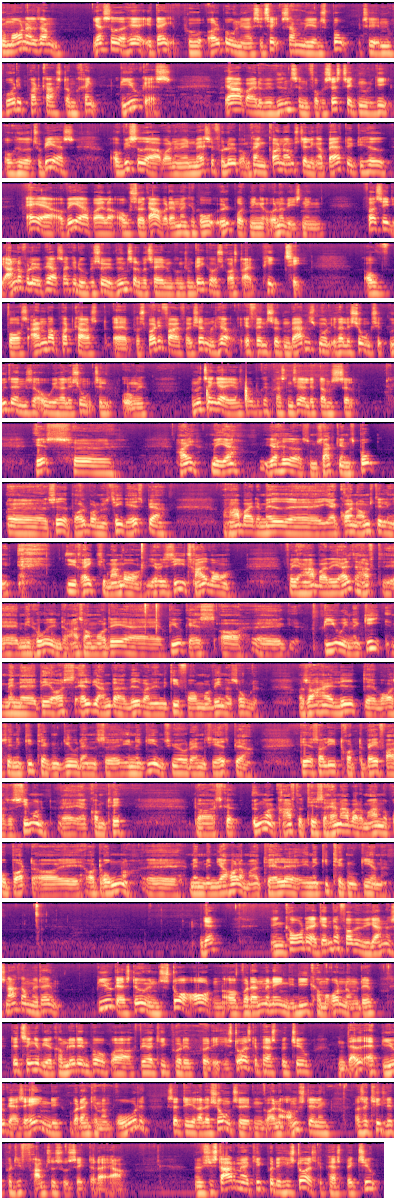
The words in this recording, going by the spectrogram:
Godmorgen alle sammen. Jeg sidder her i dag på Aalborg Universitet sammen med Jens Bo til en hurtig podcast omkring biogas. Jeg arbejder ved Videnscenter for Procesteknologi og hedder Tobias, og vi sidder og arbejder med en masse forløb omkring grøn omstilling og bæredygtighed, AR og VR-briller og sågar hvordan man kan bruge ølbrygning i undervisningen. For at se de andre forløb her, så kan du besøge videnscenterportalen.dk-pt. Og vores andre podcast på Spotify, for eksempel her, FN 17 verdensmål i relation til uddannelse og i relation til unge. Og nu tænker jeg, Jens Bo, du kan præsentere lidt om dig selv. Yes, øh, hej med jer. Jeg hedder som sagt Jens Bo, øh, sidder på Aalborg Universitet i Esbjerg og har arbejdet med øh, ja, grøn omstilling i rigtig mange år. Jeg vil sige 30 år. For jeg har arbejdet, jeg har altid haft øh, mit hovedinteresseområde, det er biogas og øh, bioenergi, men øh, det er også alle de andre vedvarende energiformer, vind og sol. Og så har jeg ledet øh, vores energiteknologiuddannelse, energiingeniøruddannelse i Esbjerg. Det er så lige trådt tilbage fra, så Simon øh, er kommet til. Der skal yngre kræfter til, så han arbejder meget med robot og, øh, og droner. Øh, men, men jeg holder mig til alle energiteknologierne. Ja, en kort agenda for, hvad vi gerne vil snakke om i dag. Biogas, det er jo en stor orden, og hvordan man egentlig lige kommer rundt om det. Det tænker vi at komme lidt ind på, ved at kigge på det på det historiske perspektiv. Hvad er biogas egentlig? Hvordan kan man bruge det? Så det i relation til den grønne omstilling, og så kigge lidt på de fremtidsudsigter, der er. Men hvis vi starter med at kigge på det historiske perspektiv,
